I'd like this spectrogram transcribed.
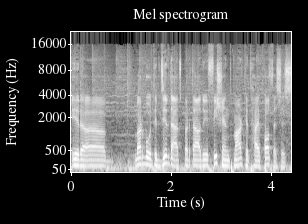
ir, uh, varbūt ir dzirdēts par tādu efficient market hypothesis.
